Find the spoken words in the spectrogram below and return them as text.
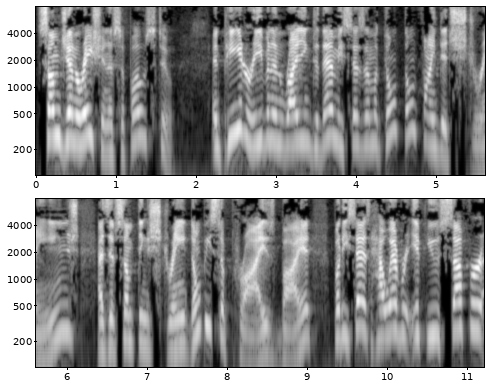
Some generation is supposed to. And Peter, even in writing to them, he says, I'm like, don't, don't find it strange, as if something strange, don't be surprised by it. But he says, however, if you suffer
